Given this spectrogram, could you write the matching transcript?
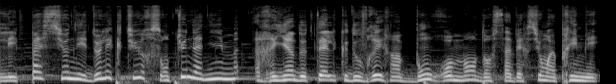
Les passionnés de lecture sont unanimes, rien de tel que d'ouvrir un bon roman dans sa version imprimée.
